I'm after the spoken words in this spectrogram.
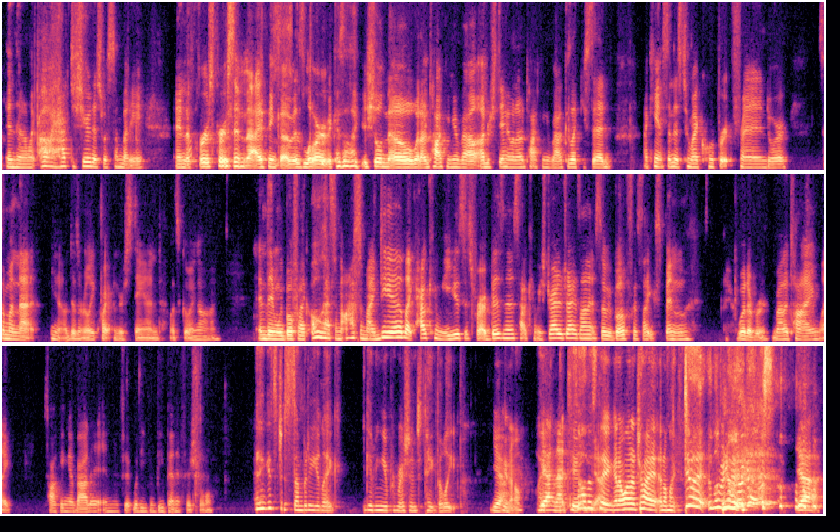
And then i'm like oh i have to share this with somebody. And the first person that i think of is laura because i'm like she'll know what i'm talking about understand what i'm talking about. Because like you said i can't send this to my corporate friend or someone that you know doesn't really quite understand what's going on and then we both were like oh that's an awesome idea like how can we use this for our business how can we strategize on it so we both just like spend whatever amount of time like talking about it and if it would even be beneficial I think it's just somebody like giving you permission to take the leap. yeah You know, like, Yeah, and that I saw this yeah. thing and I want to try it, and I'm like, do it, and let me Do know how it. it goes. yeah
